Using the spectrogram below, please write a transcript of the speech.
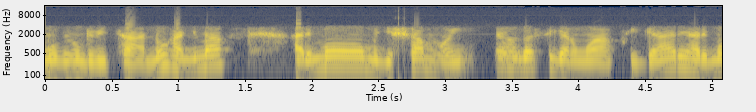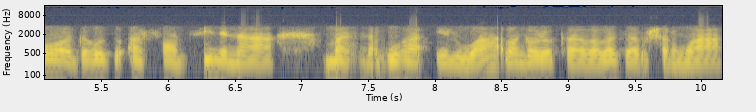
mu bihumbi bitanu. Hanyuma harimo mugisha moyine uzasiganwa ku igare harimo agahozo alphonsine na maniraguha elwa abangaba bakaba bazarushanwa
